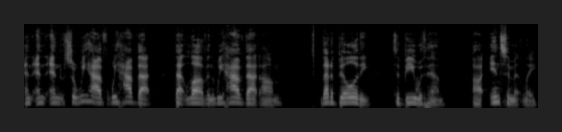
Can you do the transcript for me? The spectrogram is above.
And, and, and so we have, we have that, that love and we have that, um, that ability to be with Him uh, intimately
